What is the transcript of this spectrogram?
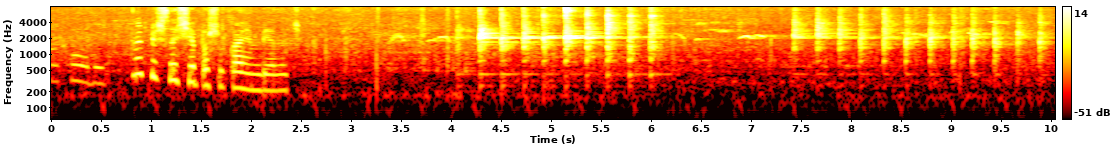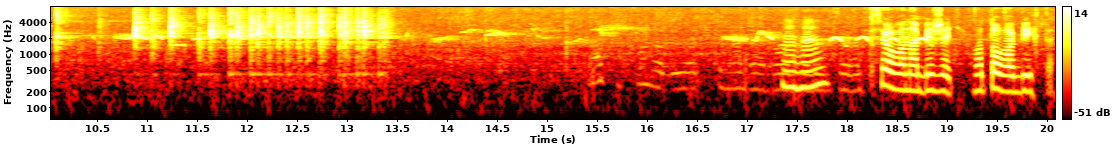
не хоче приходити? Ну, пішли ще пошукаємо білочок. Бачиш, вона дівчинка на Угу. дорозі. Все, вона біжить, готова бігти.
